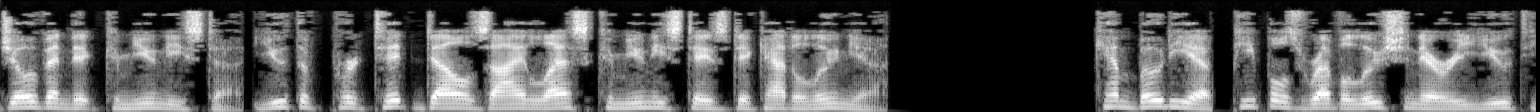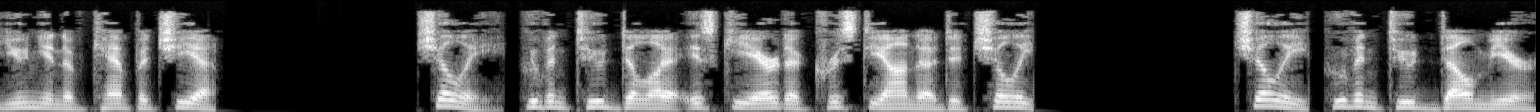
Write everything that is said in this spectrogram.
Joventut Comunista Youth of Partit dels i les Comunistes de Catalunya. Cambodia, People's Revolutionary Youth Union of Kampuchea Chile, Juventud de la Izquierda Cristiana de Chile. Chile, Juventud del Mir.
